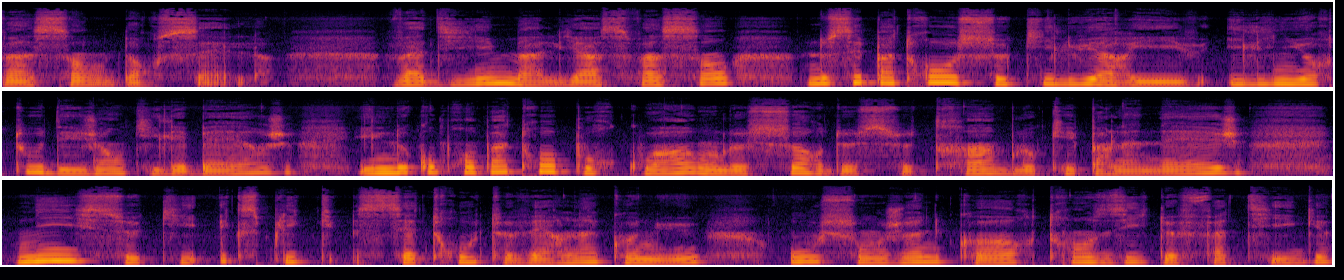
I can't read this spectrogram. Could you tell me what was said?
Vincent Dorcel. Vadim, alias Vincent, ne sait pas trop ce qui lui arrive, il ignore tout des gens qui l'hébergent, il ne comprend pas trop pourquoi on le sort de ce train bloqué par la neige, ni ce qui explique cette route vers l'inconnu où son jeune corps, transi de fatigue,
